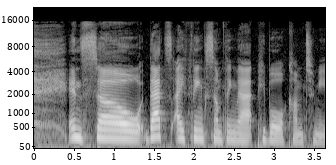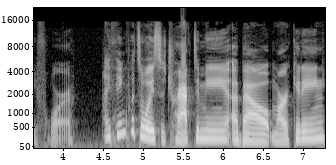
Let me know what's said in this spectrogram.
and so that's, I think, something that people will come to me for. I think what's always attracted me about marketing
